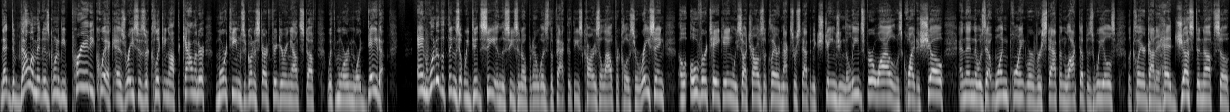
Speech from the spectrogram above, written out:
that development is going to be pretty quick as races are clicking off the calendar. More teams are going to start figuring out stuff with more and more data. And one of the things that we did see in the season opener was the fact that these cars allow for closer racing, overtaking. We saw Charles Leclerc and Max Verstappen exchanging the leads for a while. It was quite a show. And then there was that one point where Verstappen locked up his wheels. Leclerc got ahead just enough. So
